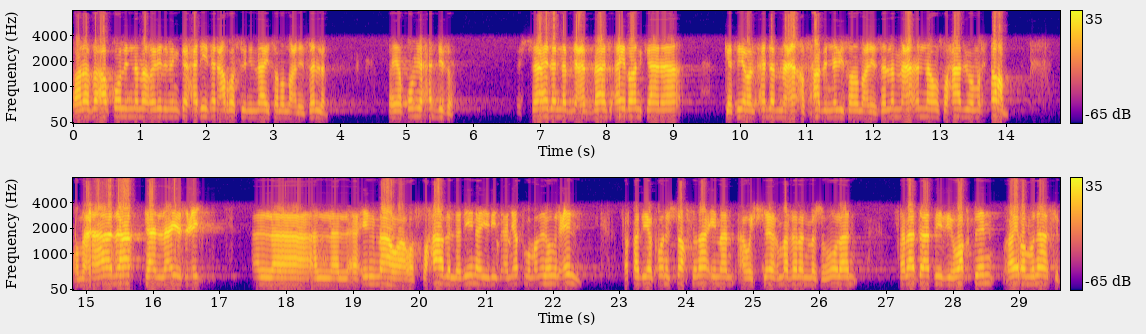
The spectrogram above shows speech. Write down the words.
قال فأقول إنما أريد منك حديثا عن رسول الله صلى الله عليه وسلم. فيقوم يحدثه. الشاهد أن ابن عباس أيضا كان كثير الأدب مع أصحاب النبي صلى الله عليه وسلم مع أنه صحابي ومحترم. ومع هذا كان لا يزعج الأئمة والصحابة الذين يريد أن يطلب منهم العلم. فقد يكون الشخص نائما أو الشيخ مثلا مشغولا فلا تأتي في وقت غير مناسب.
